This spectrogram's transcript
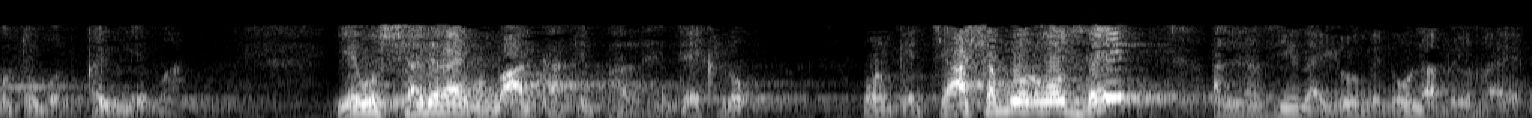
کتب القیمہ یہ اس شجرہ مبارکہ کے پھل ہیں، دیکھ لو۔ ان کے کیا شب و روز ہے الزین یومنون بالغیب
